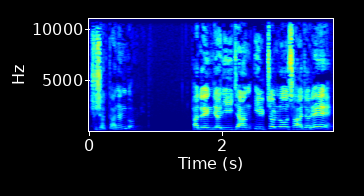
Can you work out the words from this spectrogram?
주셨다는 겁니다. 사도행전 2장 1절로 4절에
